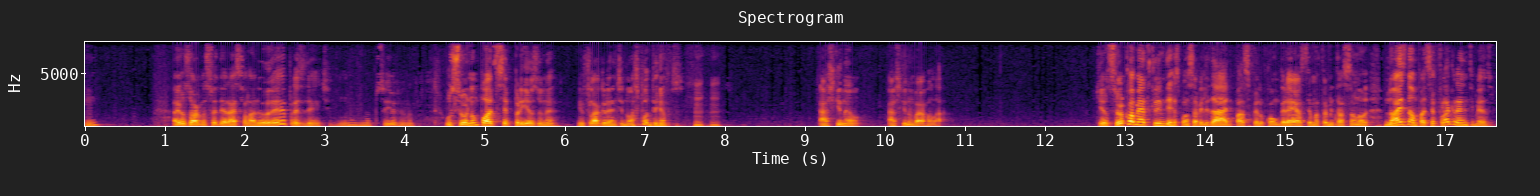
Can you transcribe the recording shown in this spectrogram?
Hum? Aí os órgãos federais falaram, Ê, presidente, não é possível, né? O senhor não pode ser preso, né? Em flagrante, nós podemos. Acho que não. Acho que não vai rolar que o senhor comete crime de responsabilidade, passa pelo Congresso, tem uma tramitação longa. Nós não, pode ser flagrante mesmo.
